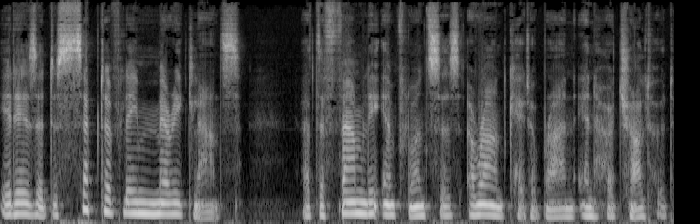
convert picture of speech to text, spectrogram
It is a deceptively merry glance at the family influences around Kate O'Brien in her childhood.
